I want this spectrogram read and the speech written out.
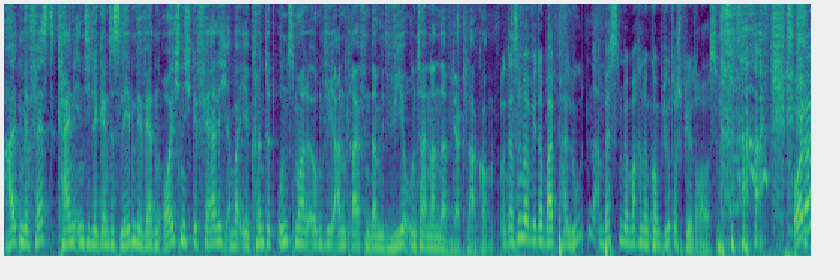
halten wir fest, kein intelligentes Leben. Wir werden euch nicht gefährlich, aber ihr könntet uns mal irgendwie angreifen, damit wir untereinander wieder klarkommen. Und da sind wir wieder bei Paluten. Am besten, wir machen ein Computerspiel draus. oder?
